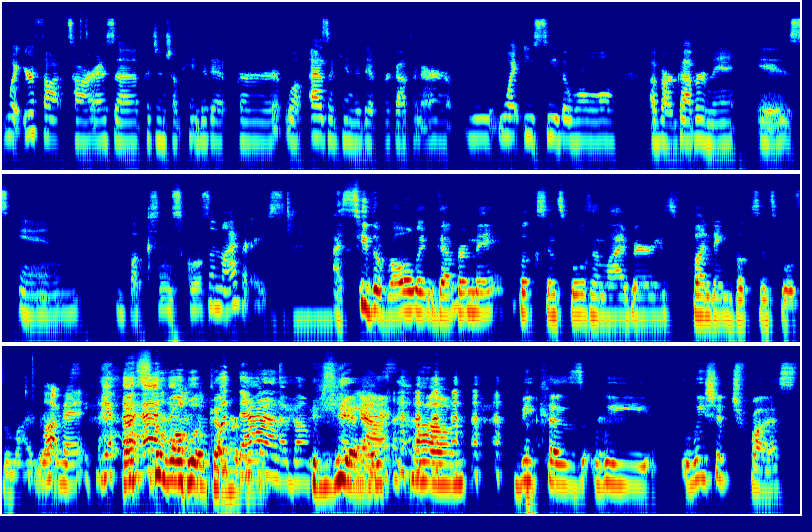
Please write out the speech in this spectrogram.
what your thoughts are as a potential candidate for, well, as a candidate for governor, what you see the role of our government is in books in schools and libraries. I see the role in government, books in schools and libraries, funding books in schools and libraries. Love it. Yeah. That's the role of government. Put that on a bumper sticker. Yes. um, because we we should trust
